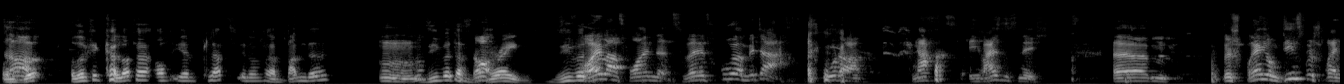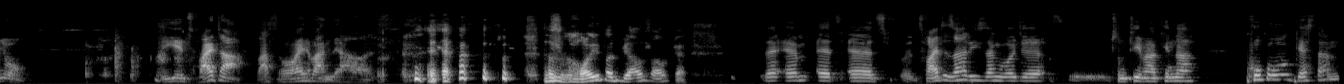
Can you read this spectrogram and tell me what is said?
Und, So. so, so kriegt Carlotta auch ihren Platz in unserer Bande. Mhm. Sie wird das So. Brain. Sie wird Räuberfreunde, 12 Uhr Mittag oder nachts, ich weiß es nicht. Ähm, Besprechung, Dienstbesprechung. Wie geht's weiter? Was räubern wir aus? das Räubern wir aus auch geil. Äh, ähm, äh, äh, zweite Sache, die ich sagen wollte zum Thema Kinder. Coco, gestern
